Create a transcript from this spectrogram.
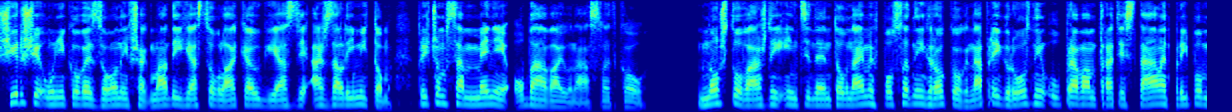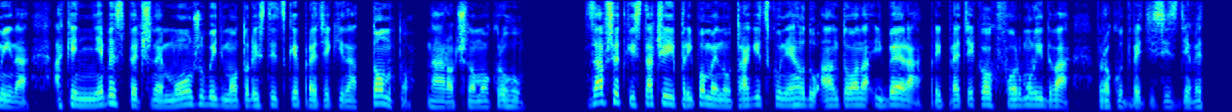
Širšie únikové zóny však mladých jazdcov lákajú k jazde až za limitom, pričom sa menej obávajú následkov. Množstvo vážnych incidentov, najmä v posledných rokoch, napriek rôznym úpravám trate stále pripomína, aké nebezpečné môžu byť motoristické preteky na tomto náročnom okruhu. Za všetky stačí pripomenúť tragickú nehodu Antoana Ibera pri pretekoch Formuly 2 v roku 2019.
